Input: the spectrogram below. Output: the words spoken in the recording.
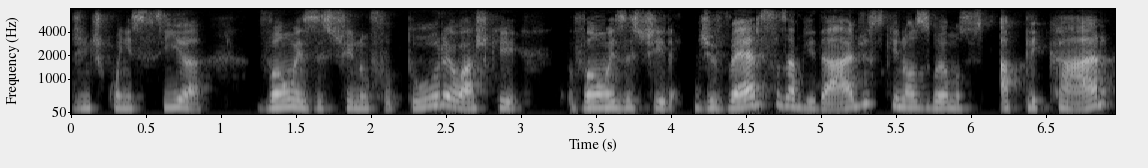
gente conhecia vão existir no futuro. Eu acho que vão existir diversas habilidades que nós vamos aplicar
